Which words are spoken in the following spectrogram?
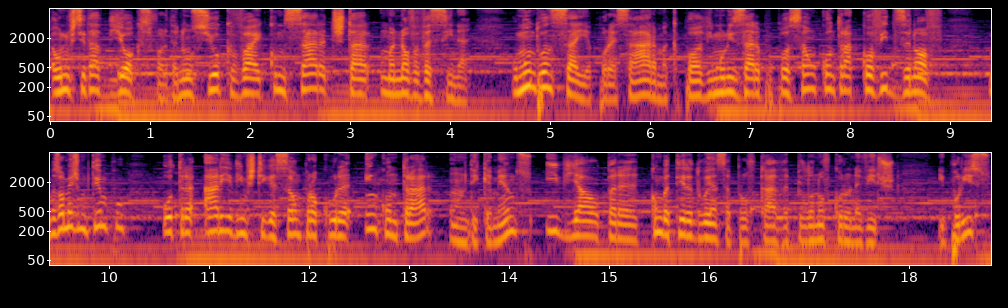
a Universidade de Oxford anunciou que vai começar a testar uma nova vacina. O mundo anseia por essa arma que pode imunizar a população contra a Covid-19, mas ao mesmo tempo, outra área de investigação procura encontrar um medicamento ideal para combater a doença provocada pelo novo coronavírus. E por isso,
